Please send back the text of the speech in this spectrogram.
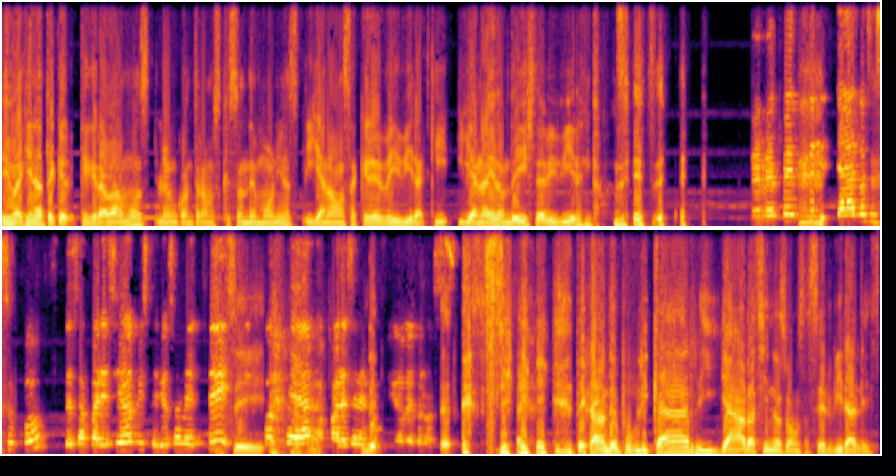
Imagínate que, que grabamos, luego encontramos que son demonios y ya no vamos a querer vivir aquí y ya no hay dónde irse a vivir, entonces De repente ya no se supo, desaparecieron misteriosamente Sí. y sea, aparecen en un video de Dross. sí, dejaron de publicar y ya ahora sí nos vamos a hacer virales.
